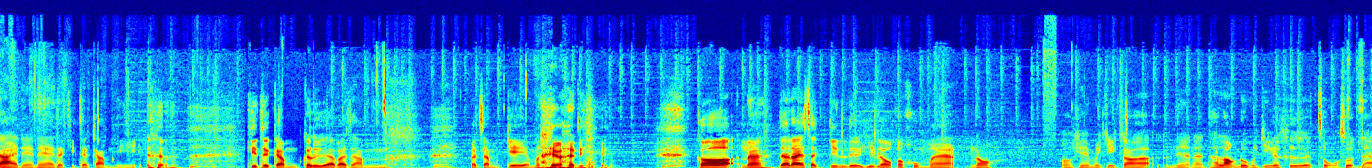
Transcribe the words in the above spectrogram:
ได้แน่ๆจากกิจกรรมนี้ กิจกรรมเกลือประจำประจำเกมอะไรแบบนี้ ก็นะถ้าได้สกินหรือฮีโร่ก็คุ้มมากเนาะโอเคเมื่อกี้ก็เนี่ยนะถ้าลองดูเมื่อกี้ก็คือสูงสุดได้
